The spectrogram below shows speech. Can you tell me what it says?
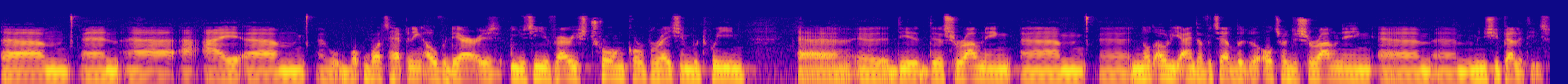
Um, and uh, I, um, what's happening over there is you see a very strong cooperation between uh, the, the surrounding, um, not only Eindhoven itself, but also the surrounding um, municipalities.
